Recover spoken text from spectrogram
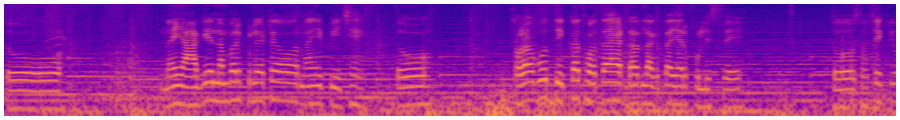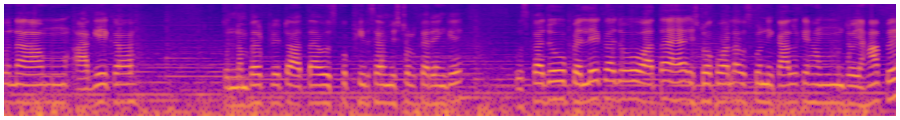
तो नहीं आगे नंबर प्लेट है और नहीं पीछे। तो थोड़ा बहुत दिक्कत होता है, डर लगता है यार पुलिस से। तो सोचे क्यों ना हम आगे का जो नंबर प्लेट आता है, उसको फिर से हम इंस्टॉल करेंगे। उसका जो पहले का जो आता है स्टॉक वाला, उसको निकाल के हम जो यहाँ पे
